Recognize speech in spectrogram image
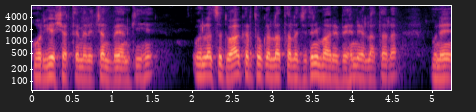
اور یہ شرطیں میں نے چند بیان کی ہیں۔ اور اللہ سے دعا کرتا ہوں کہ اللہ تعالیٰ جتنی ہمارے بہنیں، اللہ تعالیٰ انہیں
